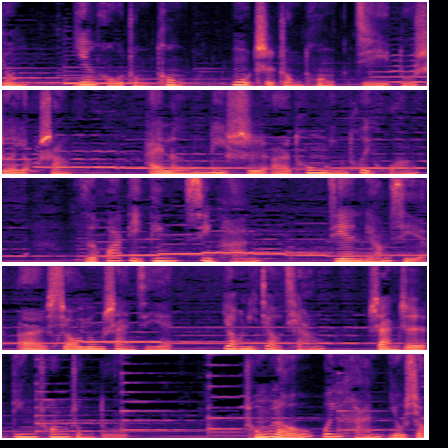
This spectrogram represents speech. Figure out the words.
痈、咽喉肿痛、目赤肿痛及毒蛇咬伤，还能利湿而通淋退黄。紫花地丁性寒，兼凉血而消痈散结，药力较强，善治疔疮肿毒。重楼微寒有小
